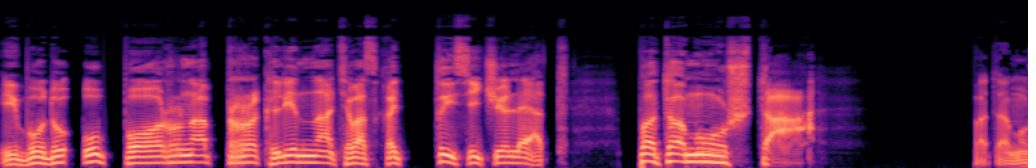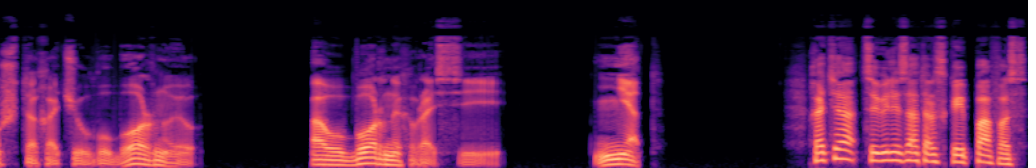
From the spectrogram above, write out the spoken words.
и буду упорно проклинать вас хоть тысячи лет, потому что...» «Потому что хочу в уборную», а уборных в России нет. Хотя цивилизаторский пафос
